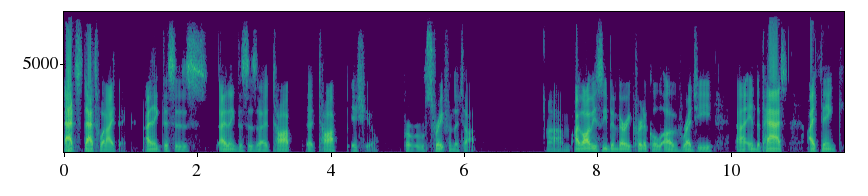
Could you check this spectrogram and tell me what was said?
That's that's what I think. I think this is I think this is a top a top issue for straight from the top. Um, I've obviously been very critical of Reggie uh, in the past. I think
